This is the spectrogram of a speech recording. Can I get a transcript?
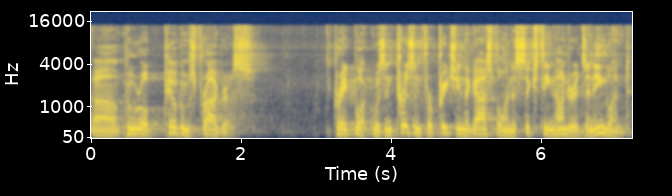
uh, who wrote Pilgrim's Progress, great book, was in prison for preaching the gospel in the 1600s in England.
